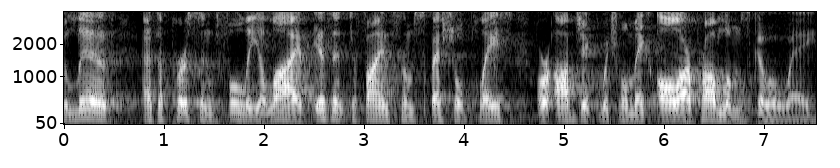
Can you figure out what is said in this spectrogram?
To live as a person fully alive isn't to find some special place or object which will make all our problems go away.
